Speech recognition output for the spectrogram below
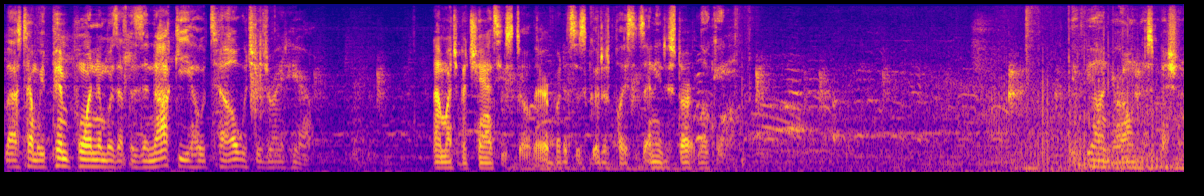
Last time we pinpointed him was at the Zanaki Hotel, which is right here. Not much of a chance he's still there, but it's as good a place as any to start looking. Be on your own this mission.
